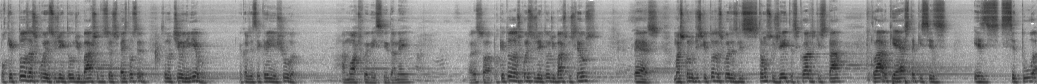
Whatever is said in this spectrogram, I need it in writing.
porque todas as coisas sujeitou debaixo dos seus pés. Então você, você não tinha um inimigo? Eu quero dizer, você crê em Yeshua? A morte foi vencida, amém? Olha só, porque todas as coisas sujeitou debaixo dos seus pés. Mas quando diz que todas as coisas estão sujeitas, claro que está, claro que é esta que se situa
